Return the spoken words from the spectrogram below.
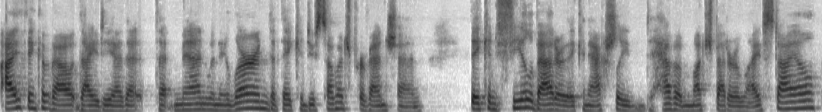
I think about the idea that that men, when they learn that they can do so much prevention, they can feel better. They can actually have a much better lifestyle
